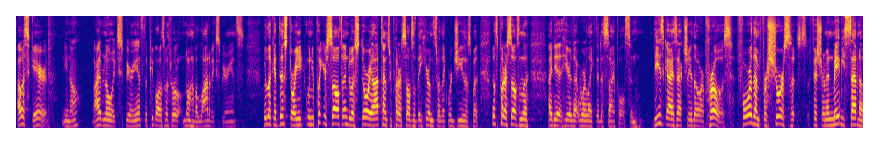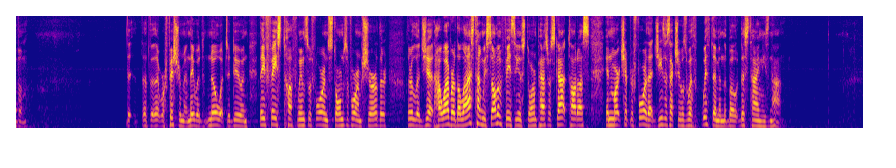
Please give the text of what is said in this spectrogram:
I was scared, you know. I have no experience. The people I was with don't have a lot of experience. We look at this story. When you put yourself into a story, a lot of times we put ourselves as they hear in the story, like we're Jesus. But let's put ourselves in the idea here that we're like the disciples. And these guys actually, though, are pros. Four of them for sure fishermen, maybe seven of them that, that, that were fishermen. They would know what to do. And they faced tough winds before and storms before, I'm sure. They're they're legit. However, the last time we saw them facing a storm, Pastor Scott taught us in Mark chapter 4 that Jesus actually was with, with them in the boat. This time he's not.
